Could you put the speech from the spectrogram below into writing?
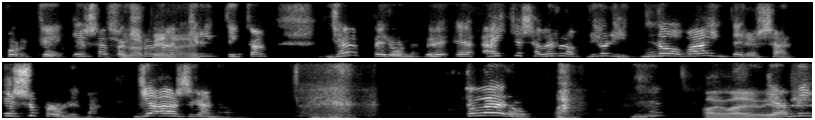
porque esa persona ¿eh? crítica, ya, pero eh, eh, hay que saberlo a priori, no va a interesar, es su problema, ya has ganado. claro. que a mí,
